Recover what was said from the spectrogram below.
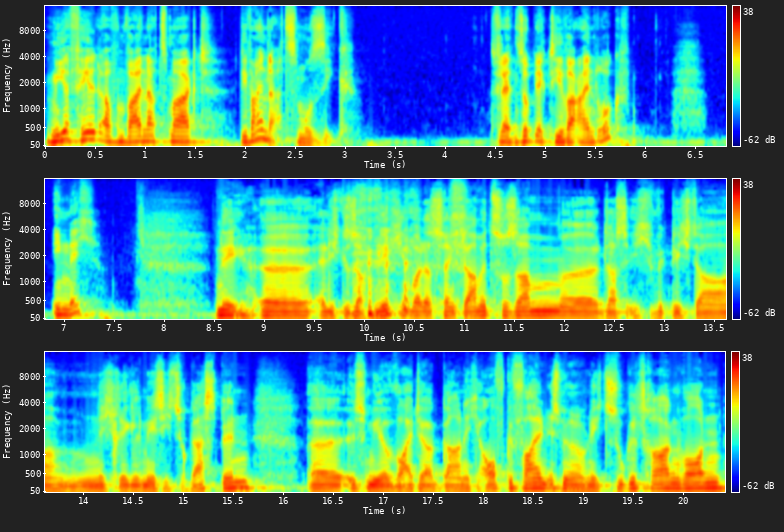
Mir fehlt auf dem Weihnachtsmarkt die Weihnachtsmusik. Vielleicht ein subjektiver Eindruck. Ihnen nicht? Nee, äh, ehrlich gesagt nicht, aber das hängt damit zusammen, äh, dass ich wirklich da nicht regelmäßig zu Gast bin. Äh, ist mir weiter gar nicht aufgefallen, ist mir noch nicht zugetragen worden.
